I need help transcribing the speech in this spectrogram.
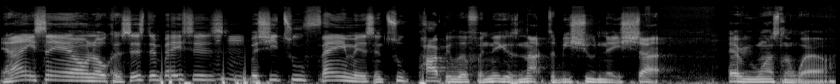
And I ain't saying on no consistent basis, mm-hmm. but she too famous and too popular for niggas not to be shooting a shot every once in a while.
